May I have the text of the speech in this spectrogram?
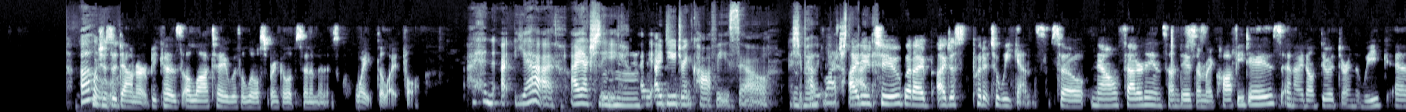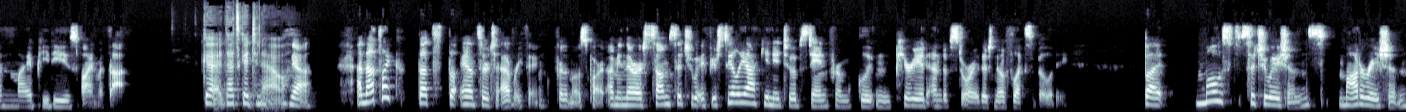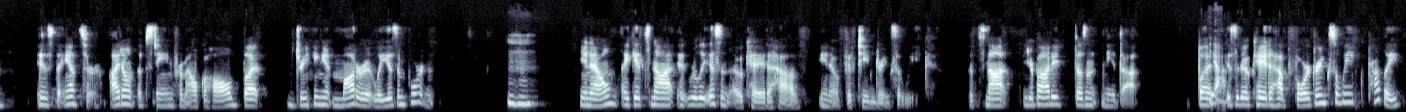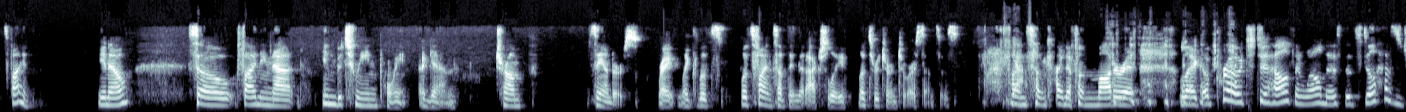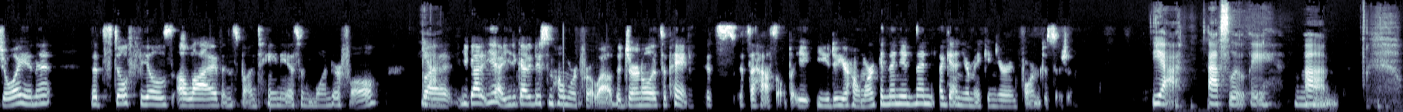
Oh. Which is a oh. downer because a latte with a little sprinkle of cinnamon is quite delightful. I had, I, yeah, I actually, mm-hmm. I, I, do drink coffee, so I should mm-hmm. probably watch that. I do too, but I, I just put it to weekends. So now Saturday and Sundays are my coffee days, and I don't do it during the week, and my PD is fine with that. Good. That's good to know. Yeah. And that's like, that's the answer to everything for the most part. I mean, there are some situations, if you're celiac, you need to abstain from gluten, period, end of story. There's no flexibility. But most situations, moderation is the answer. I don't abstain from alcohol, but drinking it moderately is important. Mm-hmm. You know, like it's not, it really isn't okay to have, you know, 15 drinks a week. It's not, your body doesn't need that. But yeah. is it okay to have four drinks a week? Probably. It's fine. You know? So finding that in between point again, Trump, Sanders, right? Like let's let's find something that actually let's return to our senses find yeah. some kind of a moderate like approach to health and wellness that still has joy in it that still feels alive and spontaneous and wonderful but yeah. you got to yeah you got to do some homework for a while the journal it's a pain it's it's a hassle but you, you do your homework and then you then again you're making your informed decision yeah absolutely mm-hmm. um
